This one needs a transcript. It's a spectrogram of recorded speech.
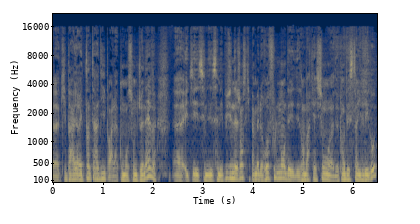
euh, qui par ailleurs est interdit par la Convention de Genève. et ce n'est plus une agence qui permet le refoulement des, des embarcations de clandestins illégaux.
